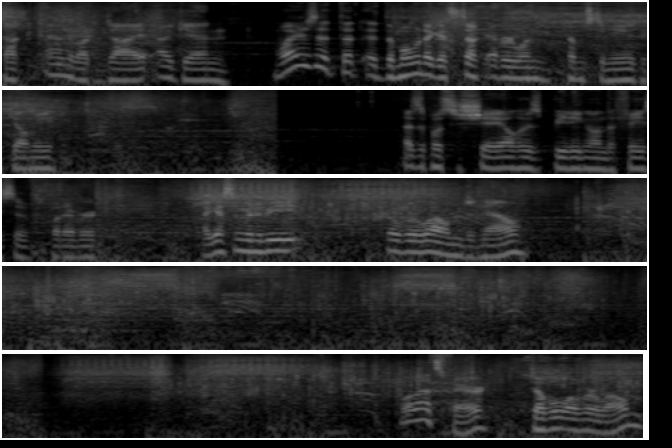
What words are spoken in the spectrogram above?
Stuck and about to die again. Why is it that at the moment I get stuck, everyone comes to me to kill me? As opposed to Shale, who's beating on the face of whatever. I guess I'm gonna be overwhelmed now. Well, that's fair. Double overwhelm.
